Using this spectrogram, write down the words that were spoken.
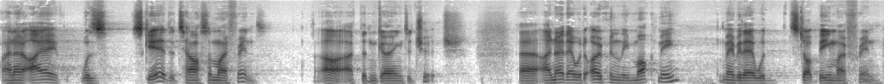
I know I was scared to tell some of my friends, oh, I've been going to church. Uh, I know they would openly mock me. Maybe they would stop being my friend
